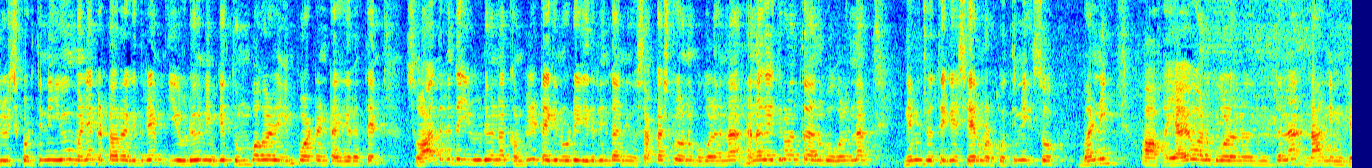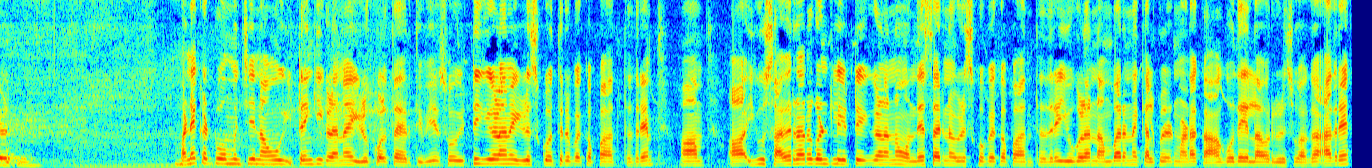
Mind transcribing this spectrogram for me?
ತಿಳಿಸ್ಕೊಡ್ತೀನಿ. ನೀವು ಮನೆ ಕಟ್ಟೋರಾಗಿದ್ರೆ ಈ ವಿಡಿಯೋ ನಿಮಗೆ ತುಂಬ ಇಂಪಾರ್ಟೆಂಟ್ ಆಗಿರುತ್ತೆ. ಸೊ ಆದ್ದರಿಂದ ಈ ವಿಡಿಯೋನ ಕಂಪ್ಲೀಟ್ ಆಗಿ ನೋಡಿ, ಇದರಿಂದ ನೀವು ಸಾಕಷ್ಟು ಅನುಭವಗಳನ್ನ ನನಗಾಗಿರುವಂಥ ಅನುಭವಗಳನ್ನ ನಿಮ್ಮ ಜೊತೆಗೆ ಶೇರ್ ಮಾಡ್ಕೋತೀನಿ. ಸೊ ಬನ್ನಿ ಯಾವ್ಯಾವ ಅನುಭವಗಳನ್ನ ನಾನು ನಿಮ್ಗೆ ಹೇಳ್ತೀನಿ. ಮನೆ ಕಟ್ಟುವ ಮುಂಚೆ ನಾವು ಇಟ್ಟಂಗಿಗಳನ್ನು ಇಳ್ಕೊಳ್ತಾ ಇರ್ತೀವಿ. ಸೊ ಇಟ್ಟಿಗೆಗಳನ್ನು ಇಳಿಸ್ಕೊಳ್ತಿರ್ಬೇಕಪ್ಪ ಅಂತಂದರೆ ಇವು ಸಾವಿರಾರು ಗಂಟಲೆ ಇಟ್ಟಿಗೆಗಳನ್ನು ಒಂದೇ ಸಾರಿ ನಾವು ಇಳಿಸ್ಕೋಬೇಕಪ್ಪ ಅಂತಂದರೆ, ಇವುಗಳ ನಂಬರನ್ನು ಕ್ಯಾಲ್ಕುಲೇಟ್ ಮಾಡೋಕೆ ಆಗೋದೇ ಇಲ್ಲ ಅವ್ರು ಇಳಿಸುವಾಗ. ಆದರೆ,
